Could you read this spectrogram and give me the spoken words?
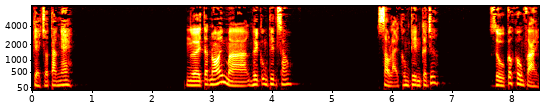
kể cho ta nghe. Người ta nói mà ngươi cũng tin sao? Sao lại không tin cơ chứ? Dù có không phải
